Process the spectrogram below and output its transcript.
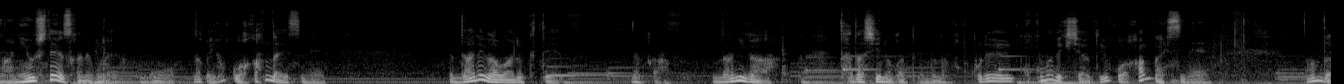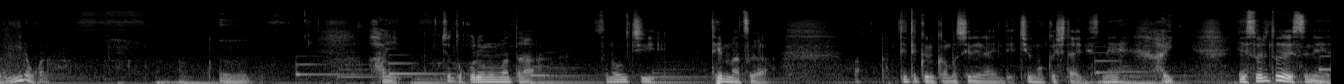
何をしてんですかねこれ。もうなんかよくわかんないですね。誰が悪くてなんか何が正しいのかってもなんかこれここまで来ちゃうとよく分かんないっすね。なんだろういいのかな？うん。はい。ちょっとこれもまたそのうち顛末が出てくるかもしれないんで注目したいですねはいえそれとですね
